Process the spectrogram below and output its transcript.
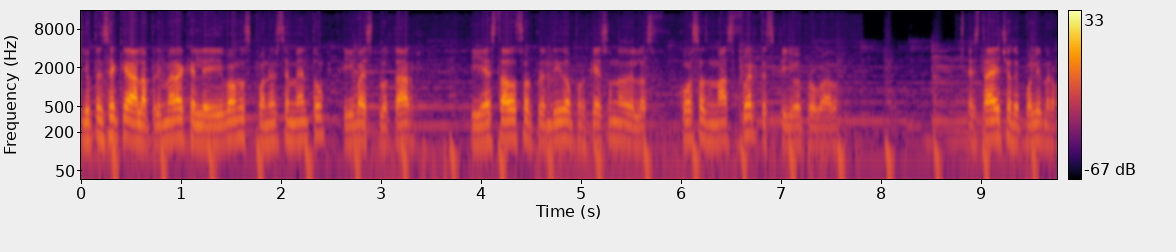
Yo pensé que a la primera que le íbamos a poner cemento iba a explotar y he estado sorprendido porque es una de las cosas más fuertes que yo he probado está hecho de polímero.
